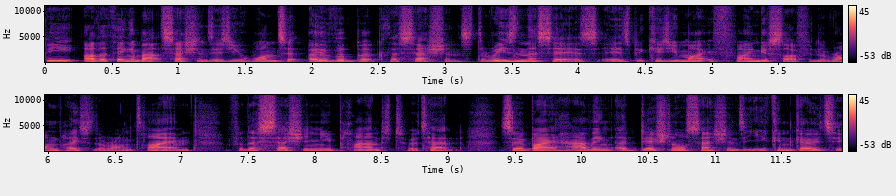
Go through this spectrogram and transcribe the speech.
The other thing about sessions is you want to overbook the sessions. The reason this is, is because you might find yourself in the wrong place at the wrong time for the session you planned to attend. So by having additional sessions that you can go to,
